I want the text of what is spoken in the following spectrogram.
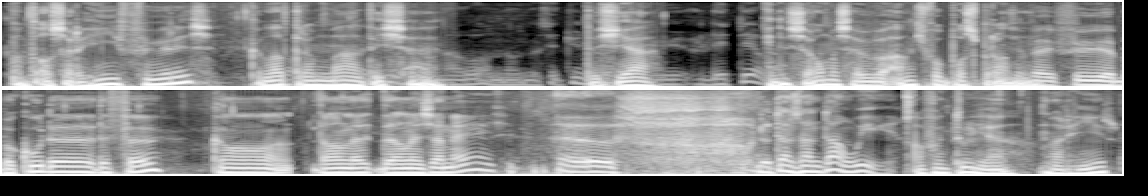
Want als er hier vuur is, kan dat dramatisch zijn. Dus ja, in de zomers hebben we angst voor bosbranden. Vous vu beaucoup de, de feu quand, dans, les, dans les années? Euh, de temps en temps, oui. Af en toe ja, maar hier,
